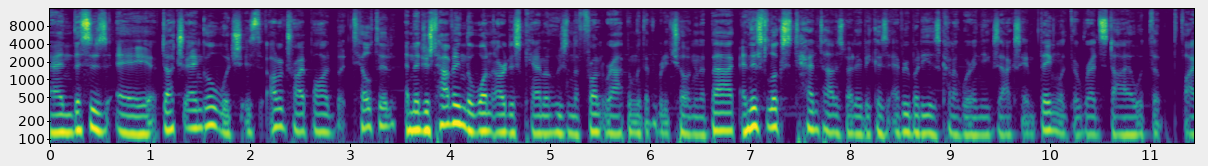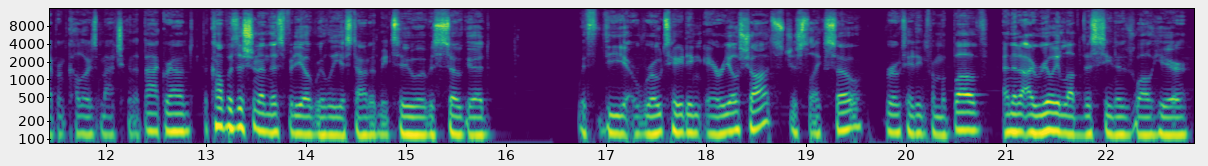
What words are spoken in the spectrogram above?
and this is a Dutch angle, which is on a tripod but tilted. And then just having the one artist camera who's in the front rapping with everybody chilling in the back. And this looks 10 times better because everybody is kind of wearing the exact same thing, like the red style with the vibrant colors matching in the background. The composition in this video really astounded me too. It was so good with the rotating aerial shots, just like so, rotating from above. And then I really love this scene as well here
